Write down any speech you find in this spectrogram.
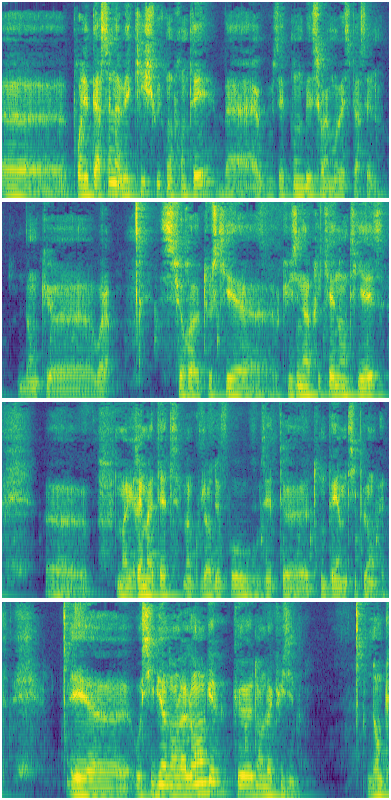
euh, pour les personnes avec qui je suis confronté, bah, vous êtes tombé sur la mauvaise personne. Donc voilà, sur tout ce qui est cuisine africaine, antillaise, malgré ma tête, ma couleur de peau, vous êtes trompé un petit peu en fait. Et aussi bien dans la langue que dans la cuisine. Donc,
